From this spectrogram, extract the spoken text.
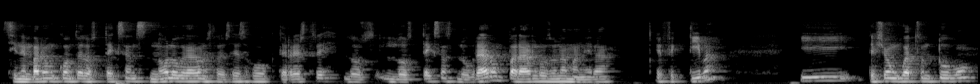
Sin embargo, en contra de los Texans no lograron establecer ese juego terrestre. Los, los Texans lograron pararlos de una manera efectiva. Y Deshaun Watson tuvo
